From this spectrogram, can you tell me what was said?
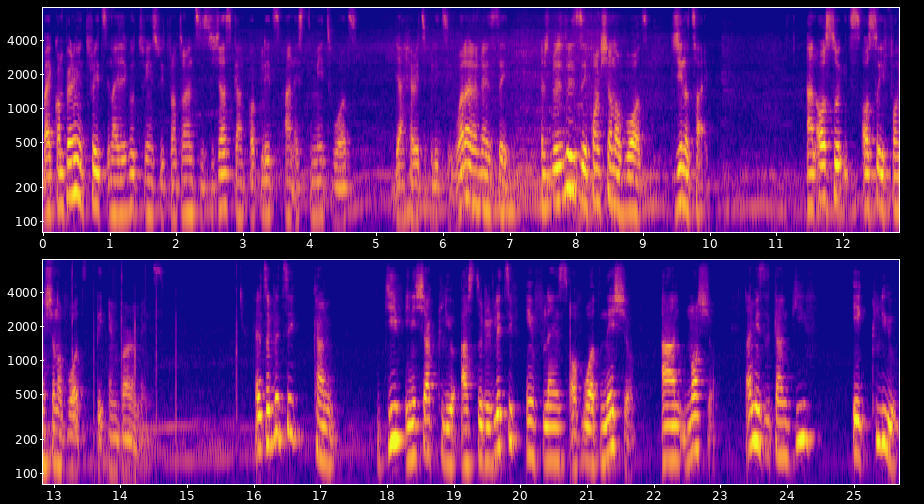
By comparing traits in identical twins with fraternal twins, researchers can calculate and estimate what their heritability. What I don't to say, heritability is a function of what genotype, and also it's also a function of what the environment. Heritability can give initial clue as to the relative influence of what nature and nurture. That means it can give a clue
